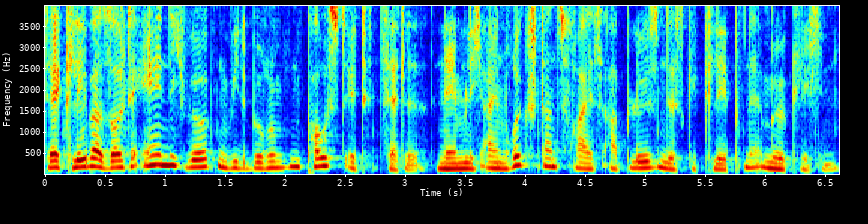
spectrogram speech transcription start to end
Der Kleber sollte ähnlich wirken wie die berühmten Post-it-Zettel, nämlich ein rückstandsfreies Ablösen des Geklebten ermöglichen.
